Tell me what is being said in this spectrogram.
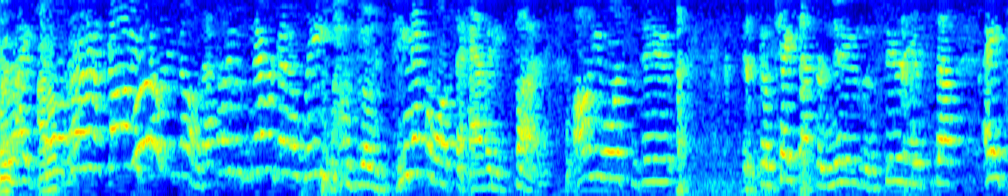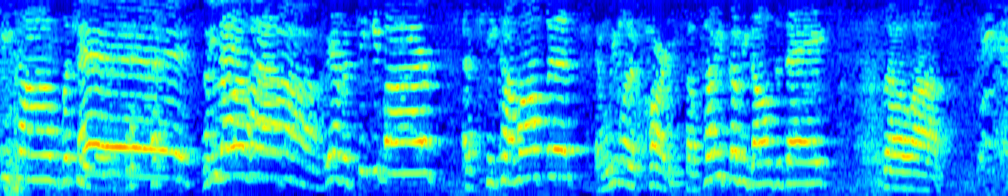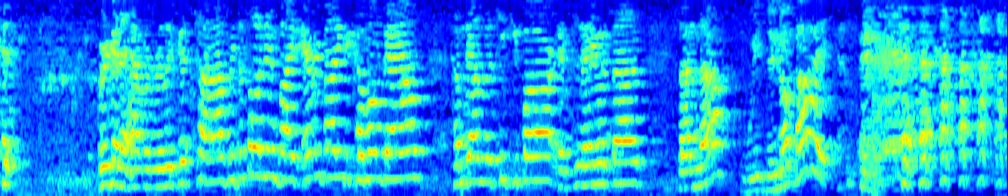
Well, right. I don't- Go, go, go, go. That's why he was never gonna leave. Awesome. He never wants to have any fun. All he wants to do is go chase after news and serious stuff. Hey, T-Tom, what you Hey! We now have, we have a tiki bar, a T-Com office, and we want to party. So Tony's gonna be gone today, so, uh, we're gonna have a really good time. We just want to invite everybody to come on down, come down to the tiki bar and play with us. Is that enough? We do not bite.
